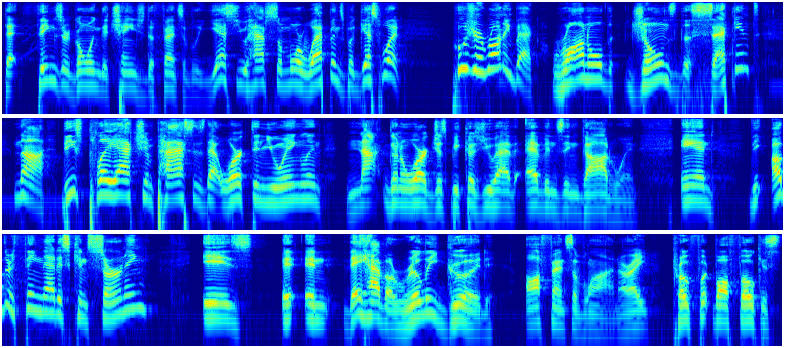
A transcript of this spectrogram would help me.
that things are going to change defensively? Yes, you have some more weapons, but guess what? Who's your running back? Ronald Jones the second? Nah, these play action passes that worked in New England not going to work just because you have Evans and Godwin. And the other thing that is concerning is and they have a really good offensive line, all right? Pro Football Focus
